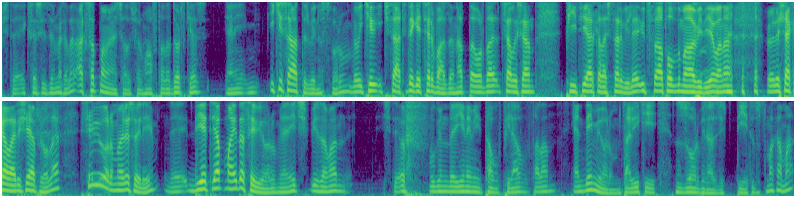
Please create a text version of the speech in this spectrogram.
işte egzersizlerime kadar aksatmamaya çalışıyorum. Haftada dört kez yani iki saattir benim sporum ve iki, iki saati de geçer bazen. Hatta orada çalışan PT arkadaşlar bile 3 saat oldu mu abi diye bana böyle şaka var işe yapıyorlar. Seviyorum öyle söyleyeyim. E, diyet yapmayı da seviyorum. Yani hiçbir zaman işte öf bugün de yine mi tavuk pilav falan. Yani demiyorum tabii ki zor birazcık diyeti tutmak ama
